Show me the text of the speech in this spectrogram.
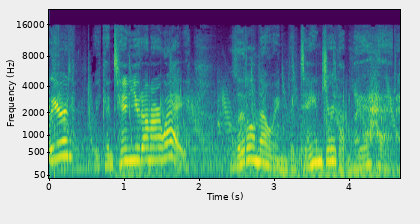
Cleared, we continued on our way, little knowing the danger that lay ahead.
